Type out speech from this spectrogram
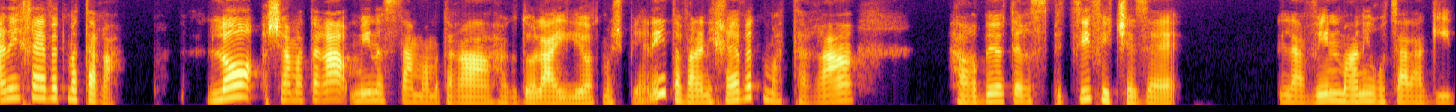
אני חייבת מטרה. לא שהמטרה, מן הסתם המטרה הגדולה היא להיות משפיענית, אבל אני חייבת מטרה הרבה יותר ספציפית, שזה להבין מה אני רוצה להגיד,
